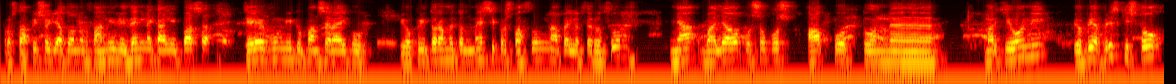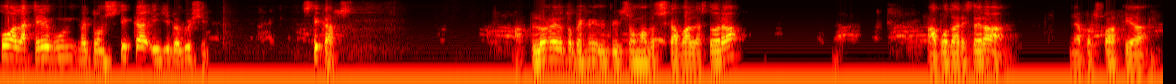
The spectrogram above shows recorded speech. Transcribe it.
Προς τα πίσω για τον Ορφανίδη δεν είναι καλή πάσα. Κλέβουν οι του Πανσεραϊκού. Οι οποίοι τώρα με τον Μέση προσπαθούν να απελευθερωθούν. Μια παλιά όπως, όπως από τον ε, Μαρκιόνη, η οποία βρίσκει στόχο αλλά κλέβουν με τον Στίκα οι γηπεδούχοι. Στίκας. Απλώνεται το παιχνίδι της ομάδας της Καβάλας τώρα. Από τα αριστερά μια προσπάθεια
